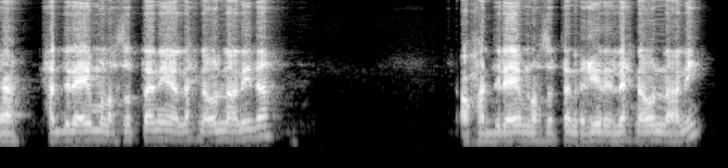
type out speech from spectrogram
ها حد لاقي ملاحظات تانية اللي إحنا قلنا عليه ده؟ أو حد لاقي ملاحظات تانية غير اللي إحنا قلنا عليه؟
